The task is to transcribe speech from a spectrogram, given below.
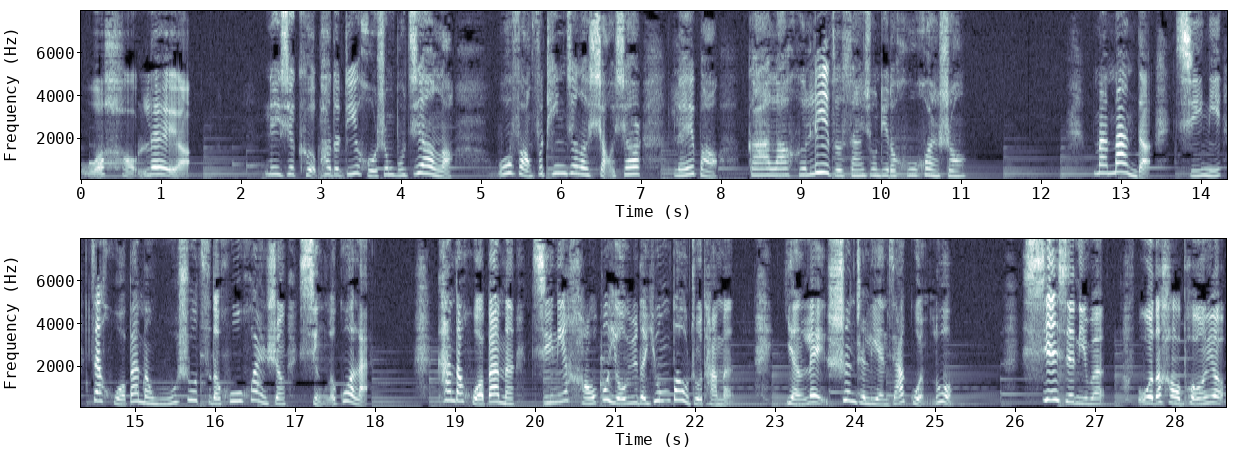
我好累啊！那些可怕的低吼声不见了，我仿佛听见了小仙儿、雷宝、嘎啦和栗子三兄弟的呼唤声。慢慢的，奇尼在伙伴们无数次的呼唤声醒了过来。看到伙伴们，奇尼毫不犹豫地拥抱住他们，眼泪顺着脸颊滚落。谢谢你们，我的好朋友。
